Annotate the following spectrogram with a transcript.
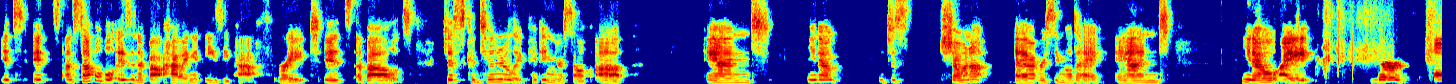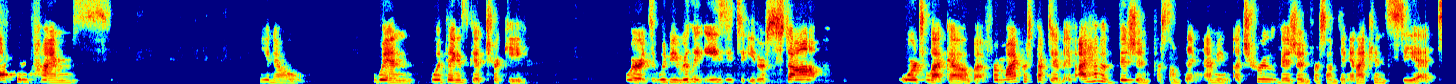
it's it's unstoppable isn't about having an easy path, right? It's about just continually picking yourself up and you know just showing up every single day. And you know i there's oftentimes you know when when things get tricky where it would be really easy to either stop or to let go. But from my perspective if i have a vision for something i mean a true vision for something and i can see it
